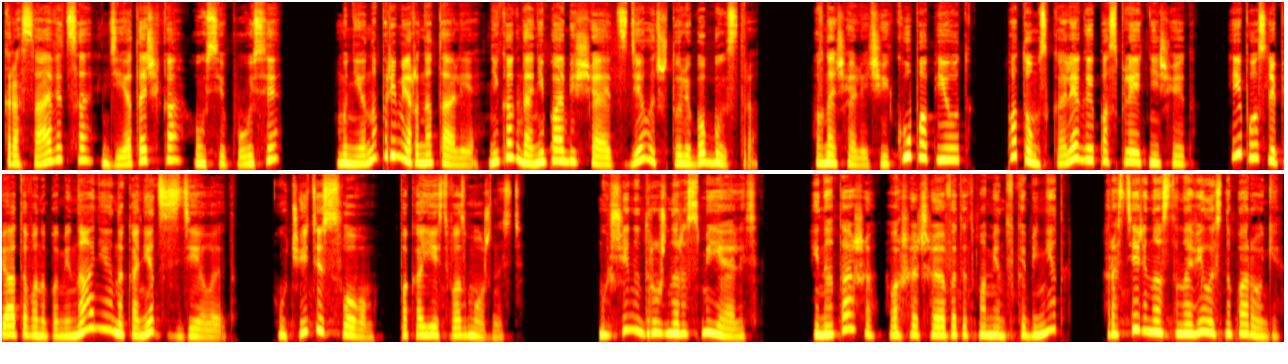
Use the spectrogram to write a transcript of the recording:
Красавица, деточка, уси-пуси. Мне, например, Наталья никогда не пообещает сделать что-либо быстро. Вначале чайку попьет, потом с коллегой посплетничает и после пятого напоминания, наконец, сделает. Учитесь словом, пока есть возможность». Мужчины дружно рассмеялись, и Наташа, вошедшая в этот момент в кабинет, растерянно остановилась на пороге.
